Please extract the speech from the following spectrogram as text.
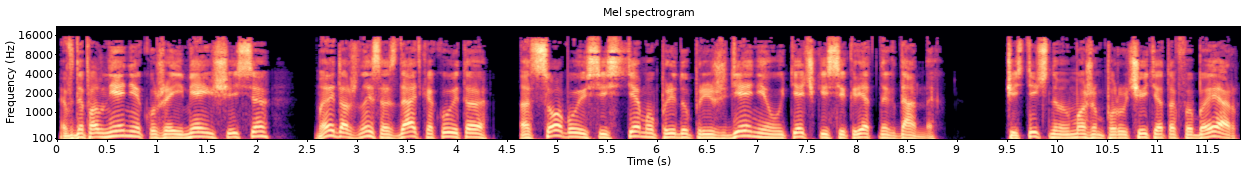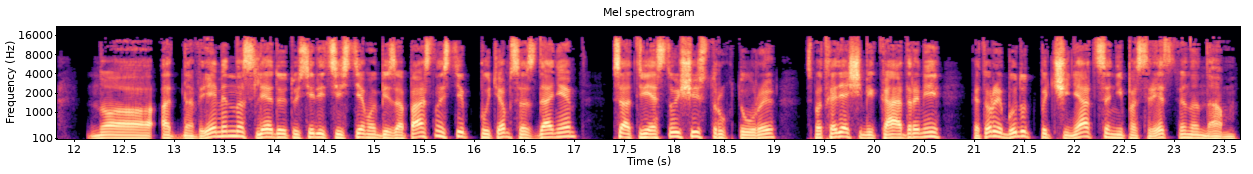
В дополнение к уже имеющейся мы должны создать какую-то особую систему предупреждения утечки секретных данных. Частично мы можем поручить это ФБР, но одновременно следует усилить систему безопасности путем создания соответствующей структуры с подходящими кадрами, которые будут подчиняться непосредственно нам.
